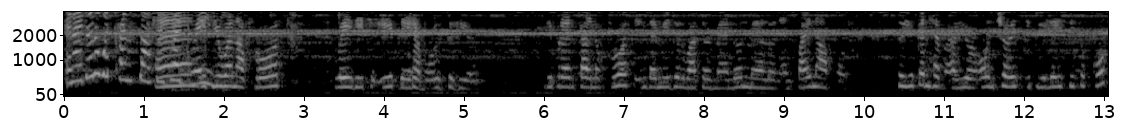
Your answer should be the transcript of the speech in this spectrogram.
And I don't know what kind of sauce. It's like and if you want a fruit ready to eat they have also here different kind of fruits in the middle watermelon melon and pineapples. So you can have uh, your own choice. If you're lazy to cook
